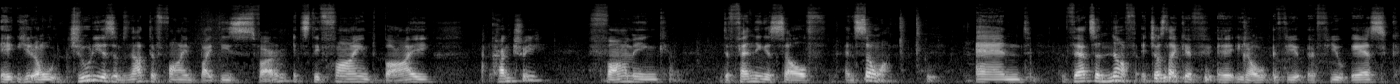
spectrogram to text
It, you know, Judaism is not defined by these Sfarim. It's defined by a country, farming, defending itself, and so on. And that's enough. It's just like if uh, you know, if you if you ask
